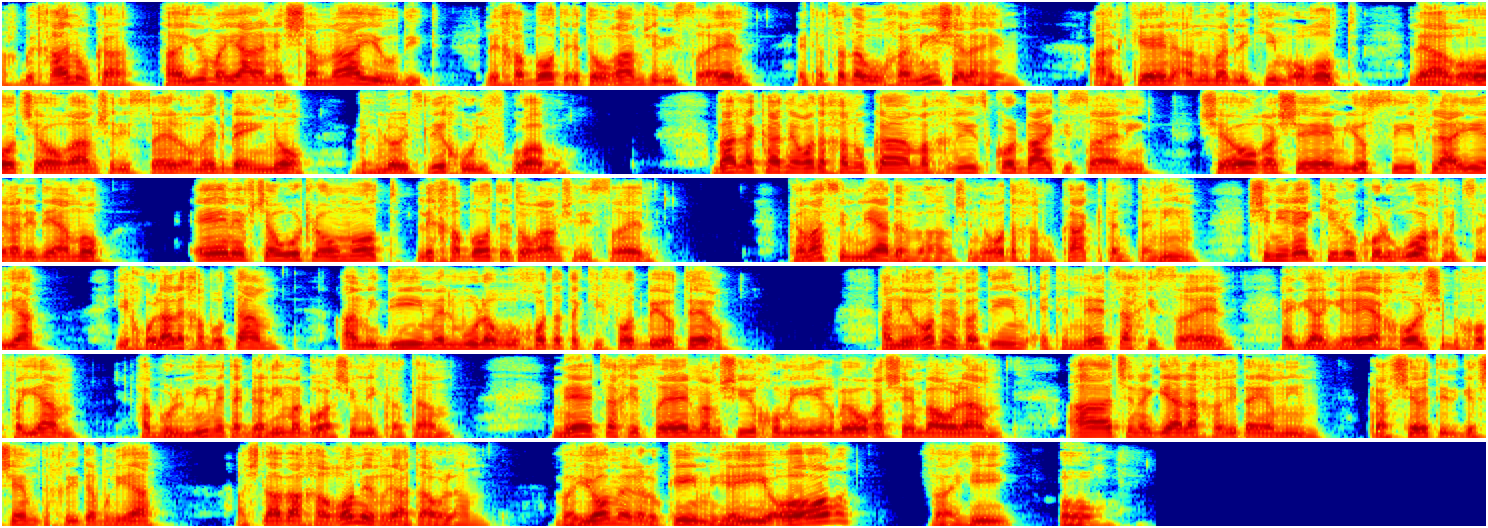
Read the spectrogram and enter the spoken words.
אך בחנוכה האיום היה על הנשמה היהודית, לכבות את אורם של ישראל, את הצד הרוחני שלהם. על כן אנו מדליקים אורות, להראות שאורם של ישראל עומד בעינו, והם לא הצליחו לפגוע בו. בהדלקת נרות החנוכה מכריז כל בית ישראלי, שאור השם יוסיף להאיר על ידי עמו. אין אפשרות לאומות לכבות את אורם של ישראל. כמה סמלי הדבר שנרות החנוכה הקטנטנים, שנראה כאילו כל רוח מצויה, יכולה לכבותם, עמידים אל מול הרוחות התקיפות ביותר. הנרות מבטאים את נצח ישראל, את גרגירי החול שבחוף הים, הבולמים את הגלים הגועשים לקראתם. נצח ישראל ממשיך ומאיר באור השם בעולם, עד שנגיע לאחרית הימים, כאשר תתגשם תכלית הבריאה, השלב האחרון בבריאת העולם. ויאמר אלוקים יהי אור, ויהי אור.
